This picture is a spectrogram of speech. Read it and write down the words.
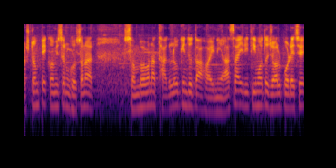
অষ্টম পে কমিশন ঘোষণার সম্ভাবনা থাকলেও কিন্তু তা হয়নি। আশায় রীতিমতো জল পড়েছে।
